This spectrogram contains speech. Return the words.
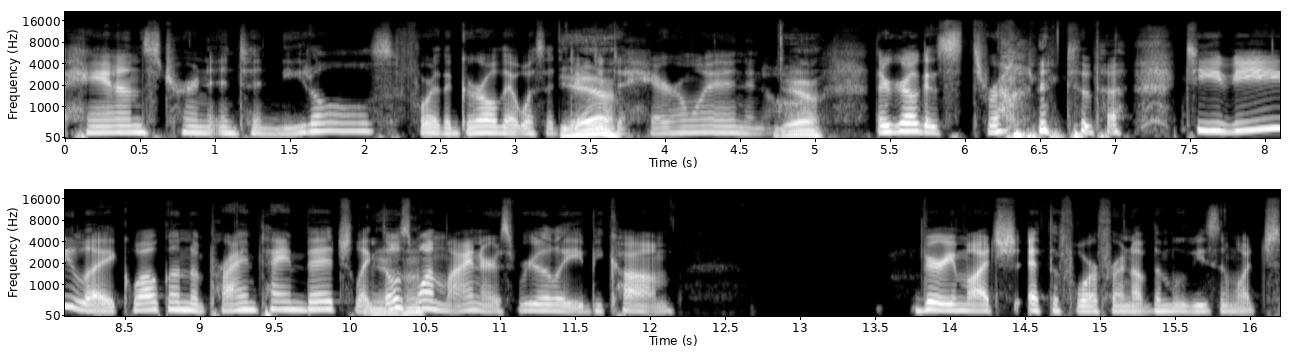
hands turn into needles for the girl that was addicted Yeah. to heroin, and oh, yeah the girl gets thrown into the TV, like, welcome to primetime, bitch. Like, those Uh-huh. one liners really become very much at the forefront of the movies and what,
